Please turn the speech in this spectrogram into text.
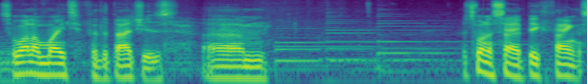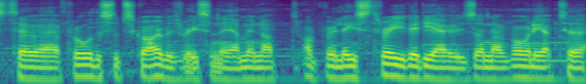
So while I'm waiting for the badges, um, I just want to say a big thanks to uh, for all the subscribers recently. I mean, I've, I've, released three videos and I've already up to,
